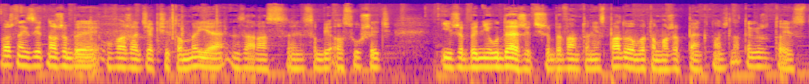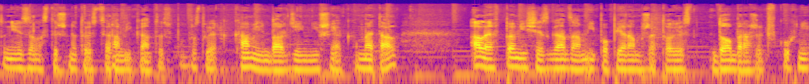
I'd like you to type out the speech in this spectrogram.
Ważne jest jedno, żeby uważać jak się to myje, zaraz y, sobie osuszyć i żeby nie uderzyć, żeby Wam to nie spadło, bo to może pęknąć, dlatego że to, jest, to nie jest elastyczne, to jest ceramika, to jest po prostu jak kamień bardziej niż jak metal, ale w pełni się zgadzam i popieram, że to jest dobra rzecz w kuchni.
